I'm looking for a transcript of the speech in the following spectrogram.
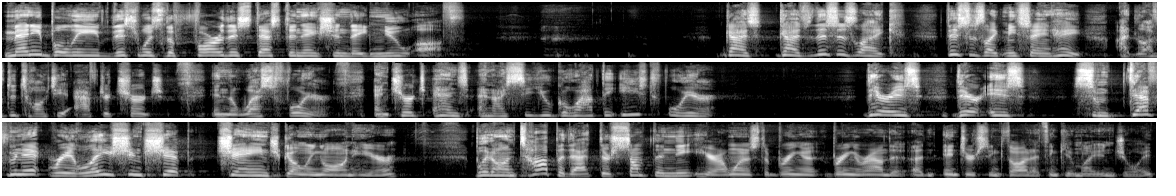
many believe this was the furthest destination they knew of. Guys, guys, this is like this is like me saying, "Hey, I'd love to talk to you after church in the west foyer." And church ends and I see you go out the east foyer. There is there is some definite relationship change going on here. But on top of that, there's something neat here. I want us to bring, a, bring around a, an interesting thought I think you might enjoy.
